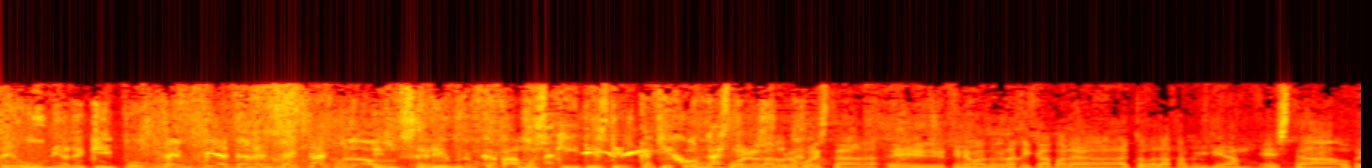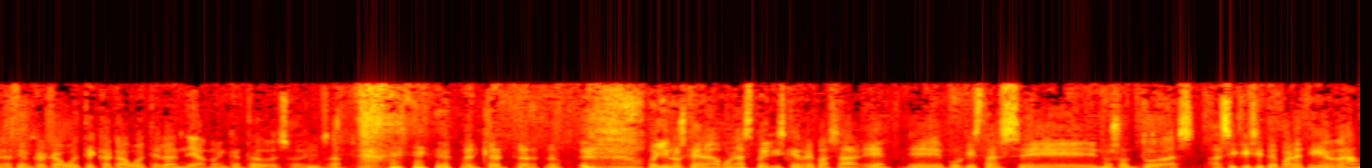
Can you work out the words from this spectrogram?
Reúne al equipo. ¡Empieza el espectáculo! El cerebro. Acabamos aquí desde el callejón hasta Bueno, la sótano. propuesta eh, cinematográfica para toda la familia, esta Operación Cacahuete, Cacahuetelandia. Me ha encantado eso, ¿eh? Me ha encantado. Oye, nos quedan algunas pelis que repasar, ¿eh? Eh, porque estas eh, no son todas. Así que si te parece, Guerra,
